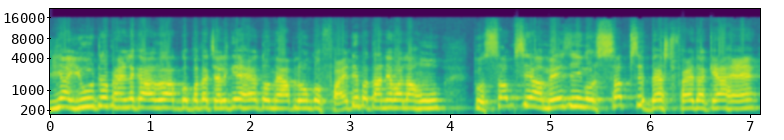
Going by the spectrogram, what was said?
जी हाँ यूट्यूब हैंडल का अगर आपको पता चल गया है तो मैं आप लोगों को फ़ायदे बताने वाला हूँ। तो सबसे अमेजिंग और सबसे बेस्ट फ़ायदा क्या है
